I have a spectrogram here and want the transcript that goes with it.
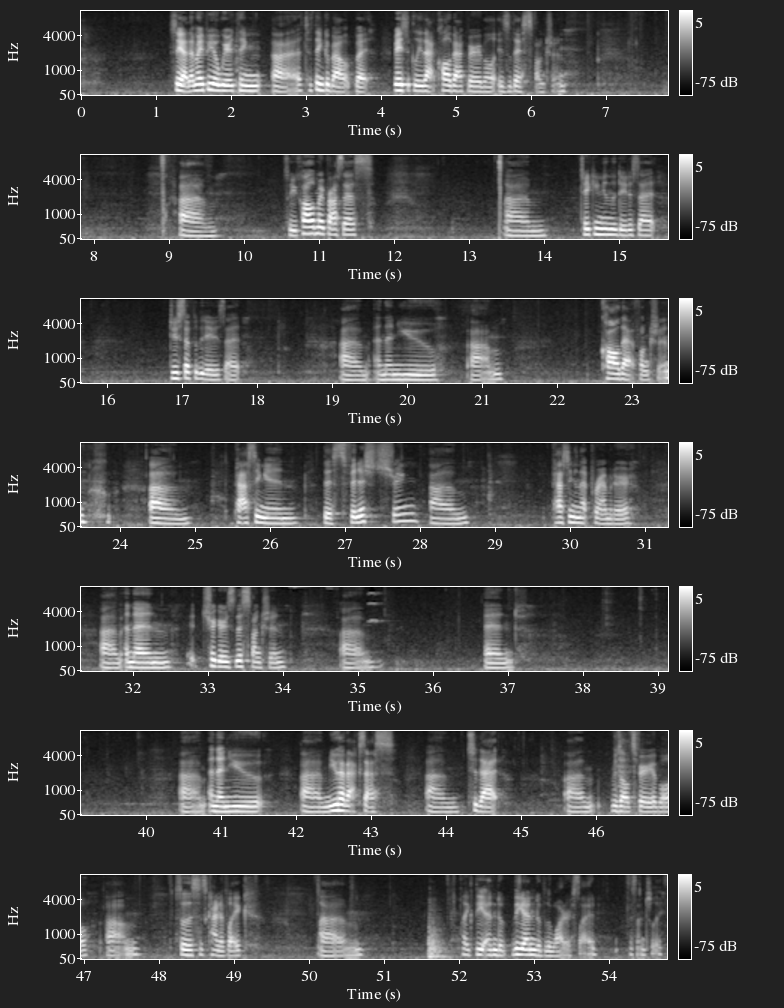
so yeah, that might be a weird thing uh, to think about, but basically that callback variable is this function. Um, so you call myProcess, um, taking in the data set, do stuff with the data set, um, and then you um, call that function, um, passing in this finished string um, passing in that parameter, um, and then it triggers this function, um, and um, and then you um, you have access um, to that results variable. so this is kind of like like the end of the end of the water slide, essentially.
